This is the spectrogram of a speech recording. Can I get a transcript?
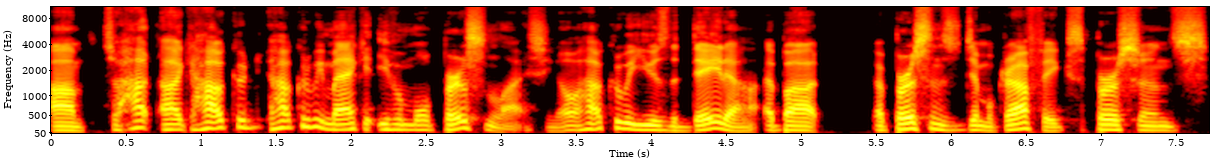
Um, so how, like, how could, how could we make it even more personalized? You know, how could we use the data about a person's demographics, person's,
